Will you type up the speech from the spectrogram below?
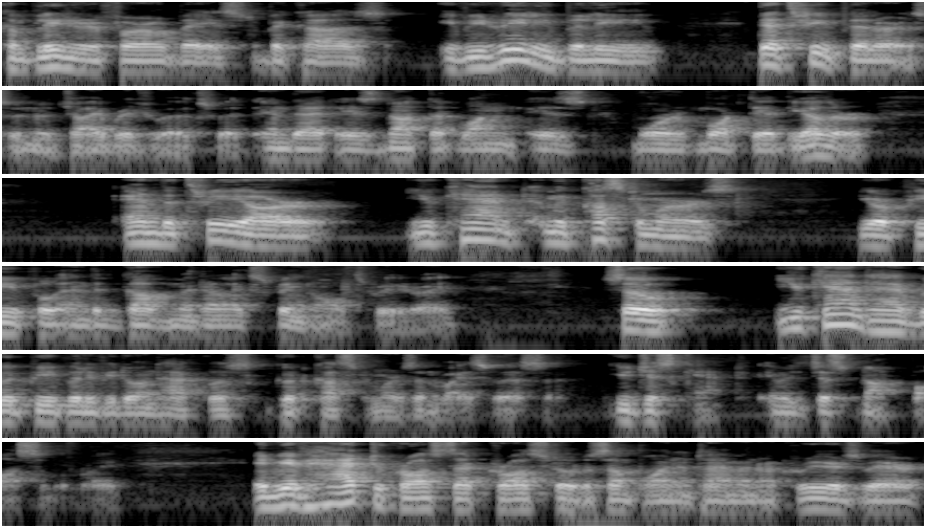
completely referral based because if we really believe there are three pillars in which iBridge works with, and that is not that one is more important than the other. And the three are you can't, I mean, customers, your people, and the government, and I'll explain all three, right? So you can't have good people if you don't have good customers and vice versa. You just can't. It's just not possible, right? And we've had to cross that crossroad at some point in time in our careers where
